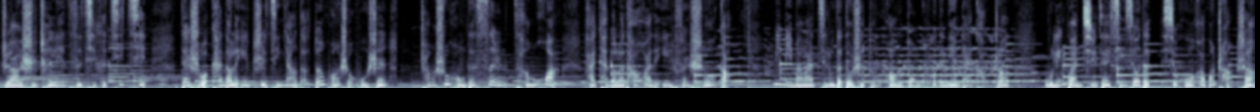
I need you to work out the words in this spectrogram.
主要是陈列瓷器和漆器。但是我看到了一直敬仰的敦煌守护神。常书鸿的私人藏画，还看到了他画的一份手稿，密密麻麻记录的都是敦煌洞窟的年代考证。武林馆区在新修的西湖文化广场上，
